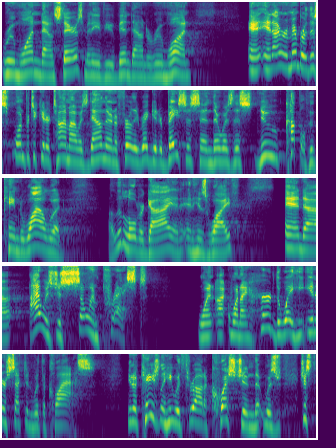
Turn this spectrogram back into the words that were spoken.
room one downstairs. Many of you have been down to room one. And, and, I remember this one particular time I was down there on a fairly regular basis, and there was this new couple who came to Wildwood, a little older guy and, and his wife. And uh, I was just so impressed when I, when I heard the way he intersected with the class. You know, occasionally he would throw out a question that was just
